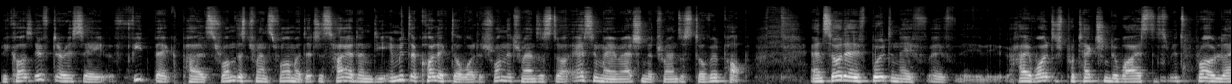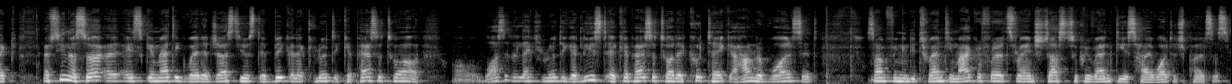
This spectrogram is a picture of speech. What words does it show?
Because if there is a feedback pulse from this transformer that is higher than the emitter collector voltage from the transistor, as you may imagine, the transistor will pop. And so they've built in a, a, high voltage protection device. It's, it's, probably like I've seen a, a, schematic where they just used a big electrolytic capacitor, or, or was it electrolytic? At least a capacitor that could take 100 volts at something in the 20 microfarads range just to prevent these high voltage pulses.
